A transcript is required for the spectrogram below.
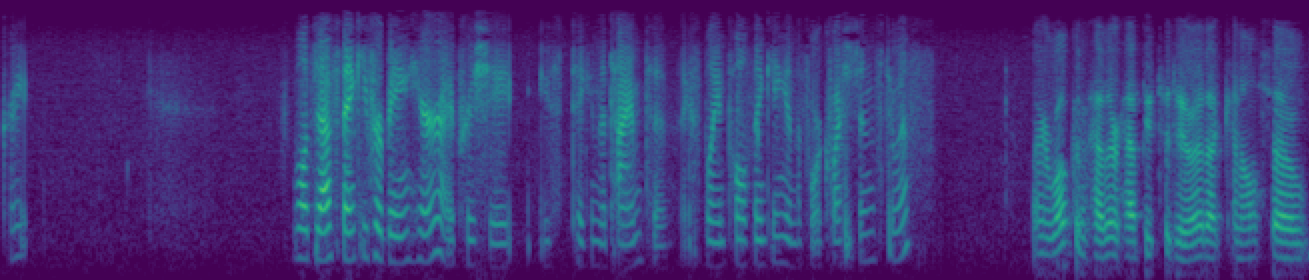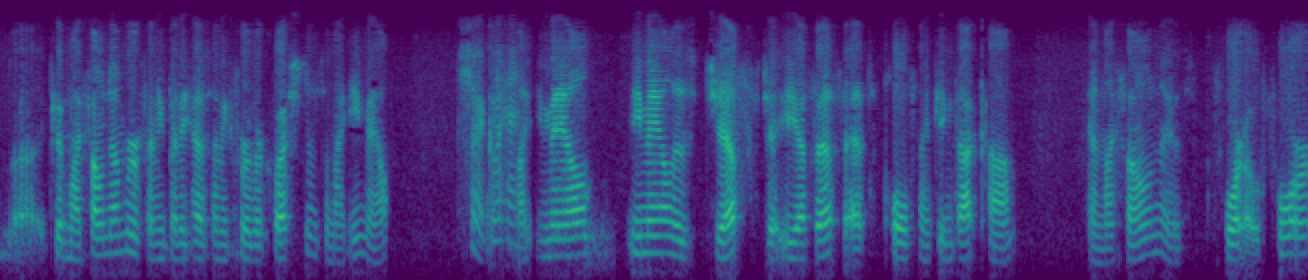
Great. Well, Jeff, thank you for being here. I appreciate you taking the time to explain pull thinking and the four questions to us. You're welcome, Heather. Happy to do it. I can also uh, give my phone number if anybody has any further questions and my email. Sure, go ahead. My email email is jeff, J-E-F-F, at pullthinking.com, and my phone is 404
